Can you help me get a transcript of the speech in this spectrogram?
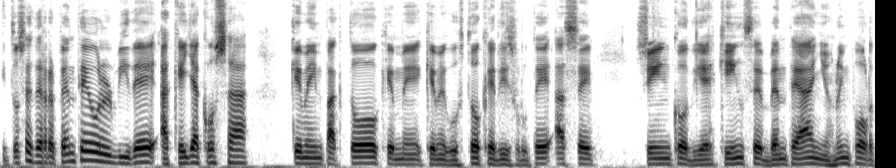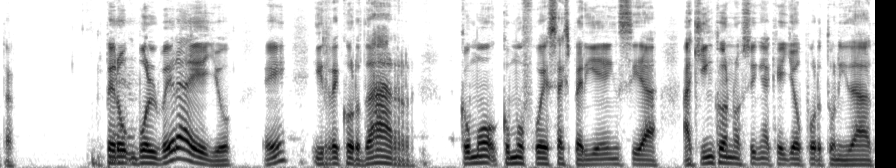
Entonces de repente olvidé aquella cosa que me impactó, que me, que me gustó, que disfruté hace 5, 10, 15, 20 años, no importa. Pero volver a ello ¿eh? y recordar cómo, cómo fue esa experiencia, a quién conocí en aquella oportunidad,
